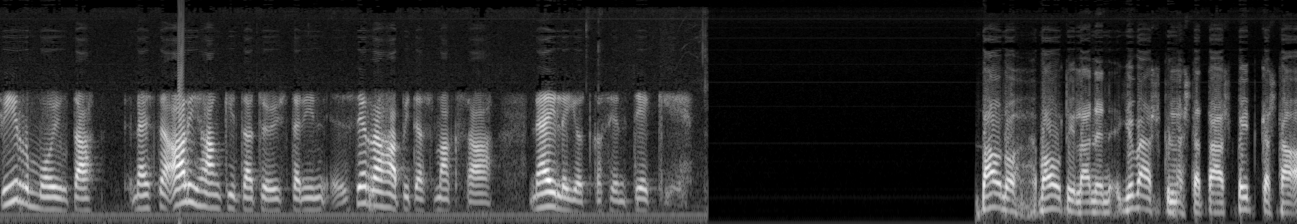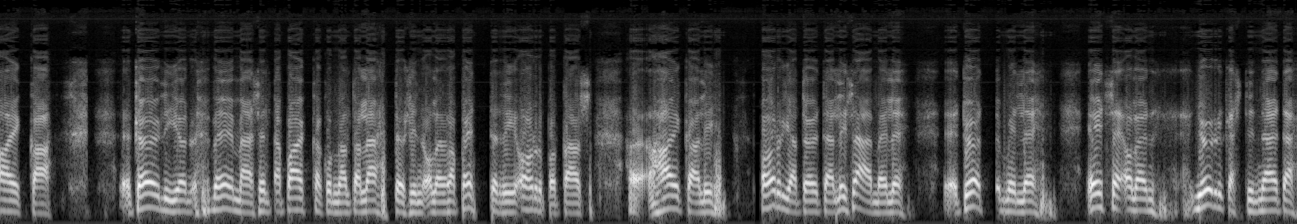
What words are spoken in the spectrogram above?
firmoilta näistä alihankintatöistä, niin se raha pitäisi maksaa näille, jotka sen tekee. Pauno Vautilainen Jyväskylästä taas pitkästä aikaa. Köyliön veemäiseltä paikkakunnalta lähtöisin oleva Petteri Orpo taas äh, haikaili orjatöitä lisää meille äh, työttömille. Itse olen jyrkästi näitä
